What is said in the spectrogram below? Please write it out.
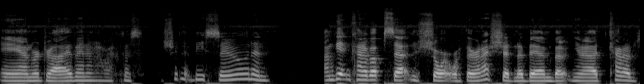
And we're driving, and my wife goes, well, shouldn't it be soon? And I'm getting kind of upset and short with her, and I shouldn't have been, but you know, I kind of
